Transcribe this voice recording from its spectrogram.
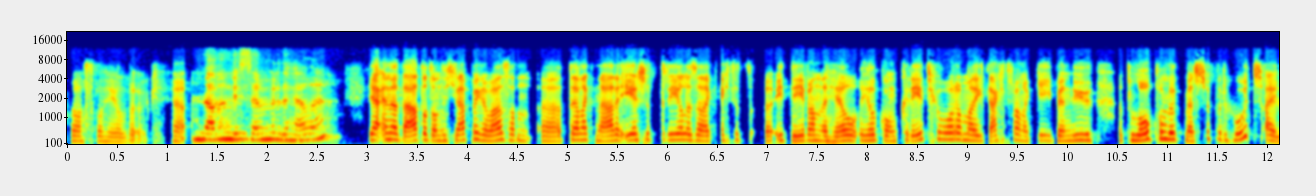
dat was wel heel leuk. Ja. En dan in december de hel, hè? Ja, inderdaad. Wat dan het grappige was, dan, uh, uiteindelijk na de eerste trail is eigenlijk echt het uh, idee van de hel heel concreet geworden. Maar ik dacht van, oké, ik ben nu... Het lopen lukt me supergoed. Ah,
